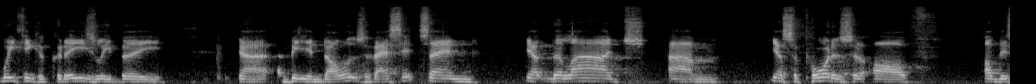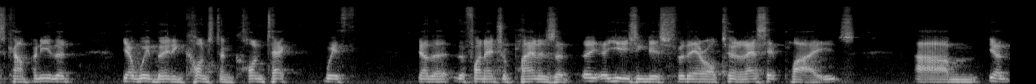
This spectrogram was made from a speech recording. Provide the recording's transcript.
We think it could easily be uh, a billion dollars of assets. And you know, the large um, you know, supporters of of this company that you know, we've been in constant contact with you know, the, financial planners that are using this for their alternate asset plays. Um, you know,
